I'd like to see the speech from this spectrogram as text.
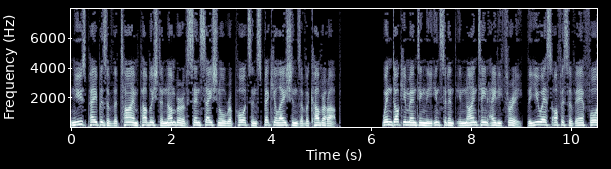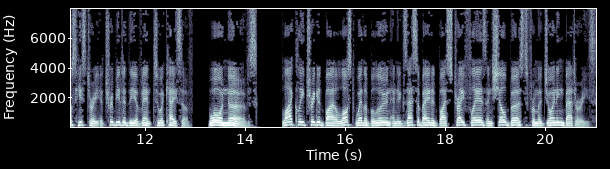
Newspapers of the time published a number of sensational reports and speculations of a cover-up. When documenting the incident in 1983, the U.S. Office of Air Force History attributed the event to a case of «war nerves» likely triggered by a lost weather balloon and exacerbated by stray flares and shell bursts from adjoining batteries.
